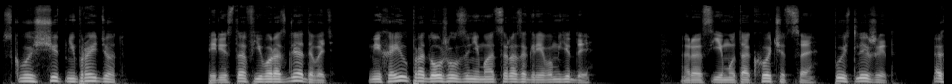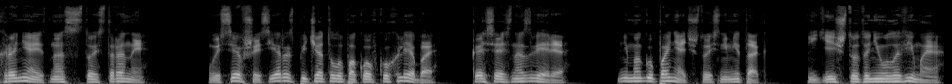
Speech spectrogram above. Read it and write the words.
Сквозь щит не пройдет. Перестав его разглядывать, Михаил продолжил заниматься разогревом еды. Раз ему так хочется, пусть лежит, охраняет нас с той стороны. Усевшись, я распечатал упаковку хлеба, косясь на зверя. Не могу понять, что с ним не так. Есть что-то неуловимое.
